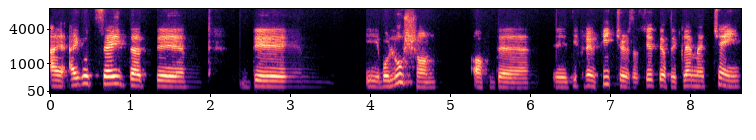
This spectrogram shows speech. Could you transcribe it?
I, I would say that the, the evolution of the uh, different features associated with climate change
